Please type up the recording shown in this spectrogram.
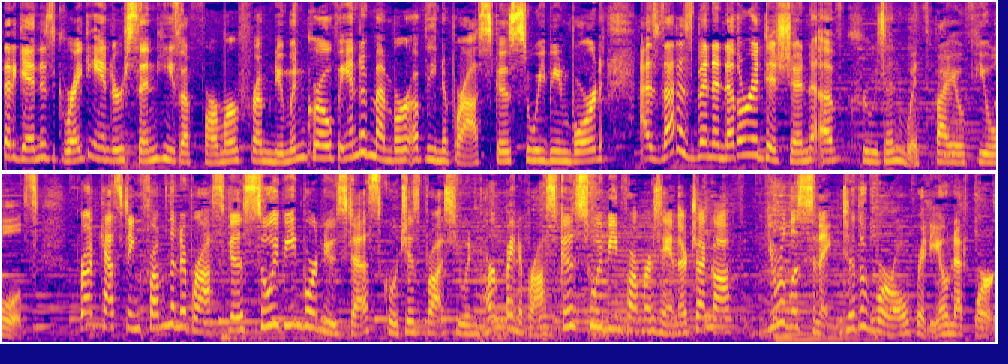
That again is Greg Anderson. He's a farmer from Newman Grove and a member of the Nebraska Soybean Board, as that has been another edition of Cruisin' with Biofuels. Broadcasting from the Nebraska Soybean Board News Desk, which is brought to you in part by Nebraska soybean farmers and their checkoff, you're listening to the Rural Radio Network.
